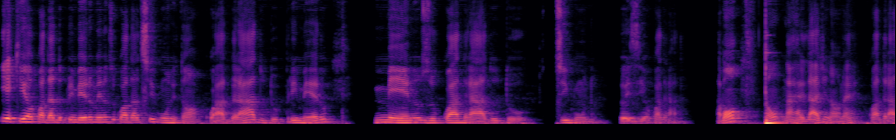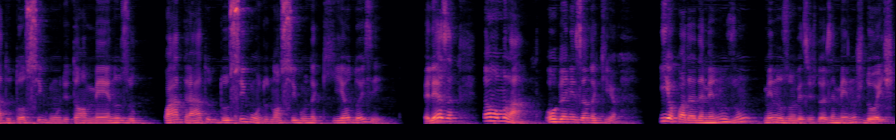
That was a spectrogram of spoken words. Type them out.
E aqui, ó, o quadrado do primeiro menos o quadrado do segundo. Então, ó, quadrado do primeiro menos o quadrado do segundo. 2i ao quadrado. Tá bom? Então, na realidade, não, né? Quadrado do segundo. Então, menos o quadrado do segundo. Nosso segundo aqui é o 2i. Beleza? Então, vamos lá. Organizando aqui, ó. i ao quadrado é menos 1. Menos 1 vezes 2 é menos 2.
